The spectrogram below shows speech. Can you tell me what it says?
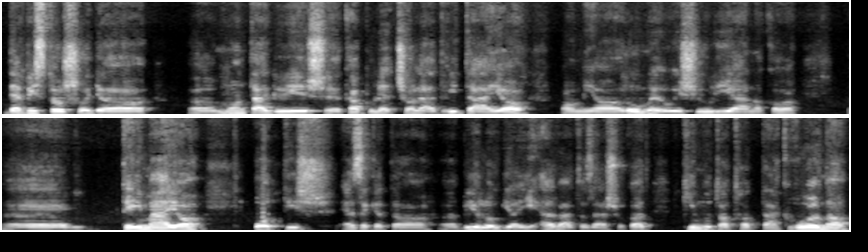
de biztos, hogy a Montagu és Capulet család vitája, ami a Romeo és Juliának a témája, ott is ezeket a biológiai elváltozásokat kimutathatták volna,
